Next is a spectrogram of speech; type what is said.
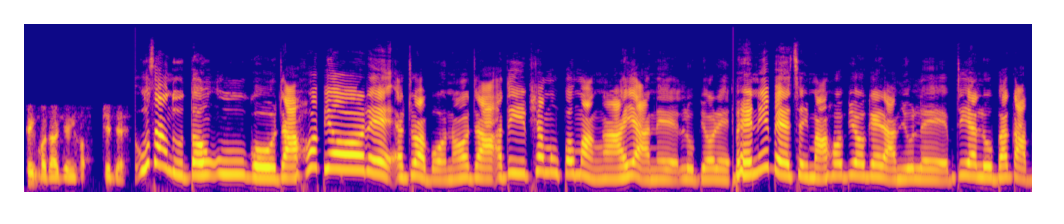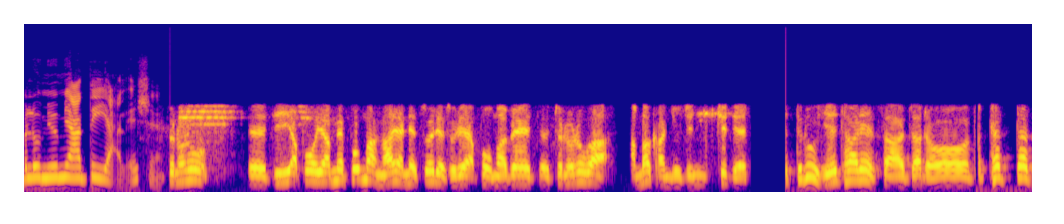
စိတ်ခေါ်တာချင်းဖြစ်တယ်ဥဆောင်သူ3ဦးကိုဒါဟောပြောတဲ့အတွက်ပေါ့နော်ဒါအတိဖြတ်မှုပုံမှန်900နဲ့လို့ပြောတယ်ဘယ်နေ့ပဲအချိန်မှာဟောပြောခဲ့တာမျိုးလဲတရားလိုဘက်ကဘယ်လိုမျိုးများသိရလဲရှင်ကျွန်တော်တို့ဒီအပေါ်ရမဲ့ပုံမှန်900နဲ့ဆွဲတယ်ဆိုတဲ့အပေါ်မှာပဲကျွန်တော်တို့ကအမတ်ခံယူခြင်းဖြစ်တယ်သူတို့ရေးထားတဲ့စာကြတော့ဖက်သက်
